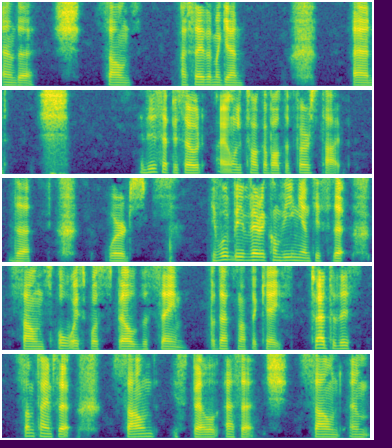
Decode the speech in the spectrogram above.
and the sh sounds. I say them again. ch and sh. In this episode, I only talk about the first type, the words. It would be very convenient if the sounds always was spelled the same, but that's not the case. To add to this, sometimes a sound is spelled as a sh sound and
